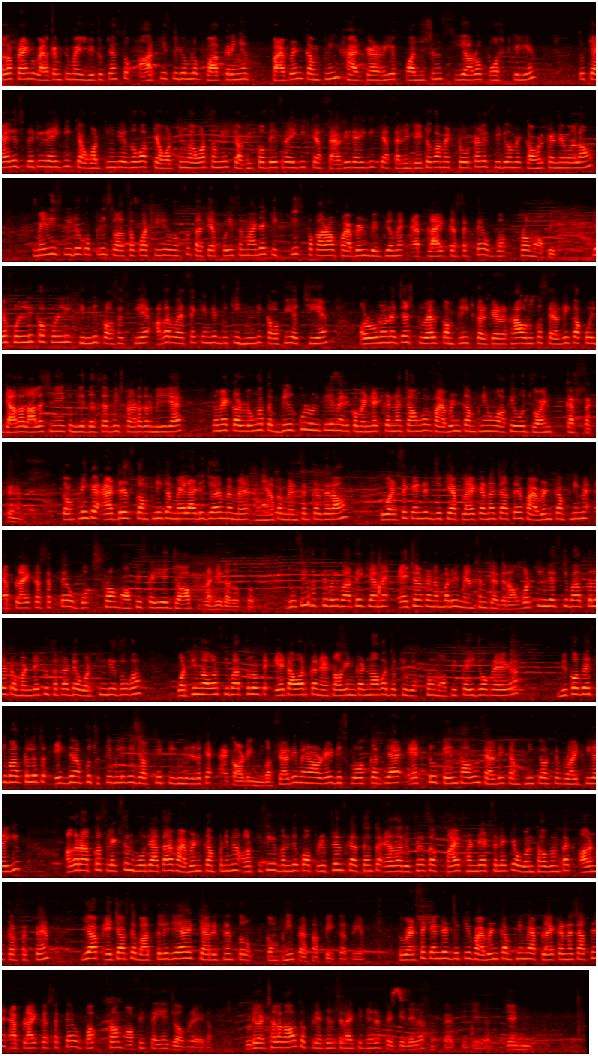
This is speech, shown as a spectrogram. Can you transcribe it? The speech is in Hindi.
Hello friend welcome to my YouTube channel तो आज की इस वीडियो में हम लोग बात करेंगे वाइब्रेंट कंपनी हायर कर रही है पोजीशन सीआरओ पोस्ट के लिए। तो क्या एलिजिबिलिटी रहेगी, क्या वर्किंग डेज़ होगा, क्या वर्किंग आवर्स होंगे, क्या वीक ऑफ़ डेज़ रहेगी, क्या सैलरी रहेगी, क्या सैलरी डेट होगा, मैं टोटल इस वीडियो में कवर करने वाला हूँ। तो मेरी इस वीडियो को प्लीज़ लास्ट तक वॉच कीजिए दोस्तों, ताकि आपको ये समझ आ जाए कि किस प्रकार आप वाइब्रेंट बीपीओ में अप्लाई कर सकते हैं वर्क फ्रॉम ऑफ़िस ये फुल्ली का फुल्ली हिंदी प्रोसेस के लिए, अगर वैसे कैंडिडेट जो कि हिंदी काफ़ी अच्छी है और उन्होंने जस्ट ट्वेल्व कंप्लीट करके रखा। उनको सैलरी का कोई ज़्यादा लालच नहीं है कि मुझे दस हज़ार भी स्टार्ट अगर मिल जाए तो मैं कर लूँगा। तो बिल्कुल उनके लिए मैं रिकमेंडेड करना चाहूँगा। वाइब्रेंट कंपनी वो आके वो ज्वाइन कर सकते हैं। कंपनी का एड्रेस कंपनी का मेल आईडी जो है मैं, मैं यहाँ पर मेंशन कर दे रहा हूँ। तो वैसे कैंडिडेट जो कि अप्लाई करना चाहते हैं वाइब्रेंट कंपनी में अप्लाई कर सकते हैं। वर्क फ्रॉम ऑफ़िस का ये जॉब रहेगा दोस्तों। दूसरी सबसे बड़ी बात है कि मैं एचआर का नंबर भी मेंशन कर दे रहा हूँ। वर्किंग डेज़ की बात कर ले तो Monday to Saturday working days होगा। वर्किंग आवर्स की बात करो तो एट आवर्स का नेट लॉगिन करना होगा, जो कि वर्क फ्रॉम ऑफ़िस का ही जॉब रहेगा। वीक ऑफ़ डेज़ की बात कर ले तो एक दिन आपको छुट्टी मिलेगी, जो आपके टीम लीडर के अकॉर्डिंग होगा। सैलरी मैंने ऑलरेडी डिस्क्लोज कर दिया है eight to ten thousand salary company की ओर से प्रोवाइड की जाएगी। अगर आपका सिलेक्शन हो जाता है वाइब्रेंट कंपनी में, और किसी भी बंदे को आप रेफरेंस करते हैं तो एज अ रेफरेंस आप 500 से लेके 1000 तक अर्न कर सकते हैं। ये आप एचआर से बात कर लीजिए क्या रेफरेंस तो कंपनी पैसा पे कर रही है। तो वैसे कैंडिडेट जो कि वाइब्रेंट कंपनी में अप्लाई करना चाहते हैं अप्लाई कर सकते हैं वर्क फ्रॉम ऑफ़िस का ये जॉब रहेगा। वीडियो अच्छा लगा हो तो प्लीज़ दिल से लाइक कीजिएगा शेयर कीजिएगा सब्सक्राइब कीजिएगा। जय हिंद।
